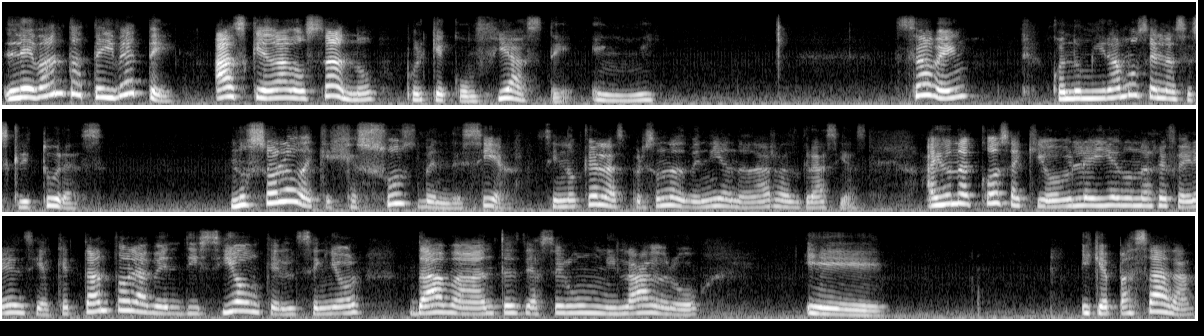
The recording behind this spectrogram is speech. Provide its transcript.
levántate y vete, has quedado sano porque confiaste en mí. ¿Saben? Cuando miramos en las escrituras, no solo de que Jesús bendecía, sino que las personas venían a dar las gracias. Hay una cosa que hoy leí en una referencia, que tanto la bendición que el Señor daba antes de hacer un milagro eh, y que pasara,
